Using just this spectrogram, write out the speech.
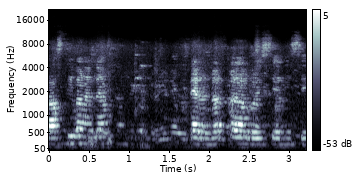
রাস্তি বানালাম? ক্যালেন্ডারটা রয়েছে নিচে।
